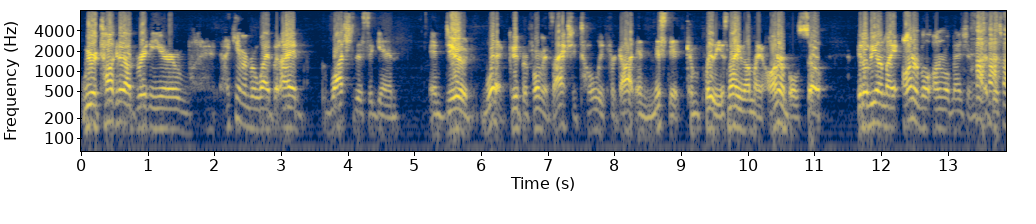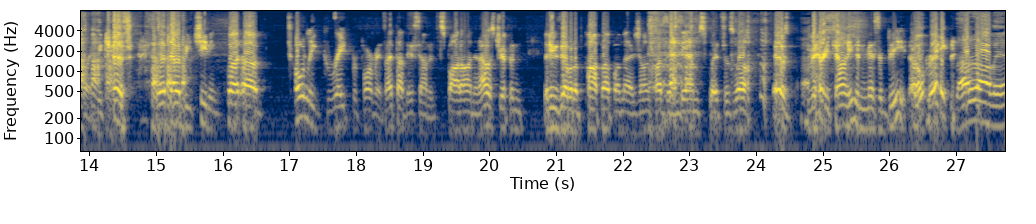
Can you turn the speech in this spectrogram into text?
we were talking about Britny or I can't remember why, but I had watched this again, and dude, what a good performance! I actually totally forgot and missed it completely. It's not even on my honorables, so it'll be on my honorable honorable mentions at this point because that, that would be cheating. But uh, totally great performance. I thought they sounded spot on, and I was tripping that he was able to pop up on that Jean Claude Van Damme splits as well. It was very talented. He didn't miss a beat. That was Nope. great. Not at all, man.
